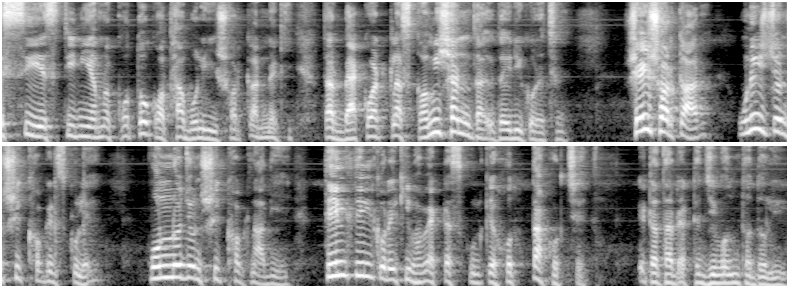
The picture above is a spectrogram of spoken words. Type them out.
এসসি এসটি নিয়ে আমরা কত কথা বলি, সরকার নাকি তার ব্যাকওয়ার্ড ক্লাস কমিশন তৈরি করেছেন। সেই সরকার উনিশ জন শিক্ষকের স্কুলে পনেরো জন শিক্ষক না দিয়ে তিল তিল করে কীভাবে একটা স্কুলকে হত্যা করছে, এটা তার একটা জীবন্ত দলিল।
